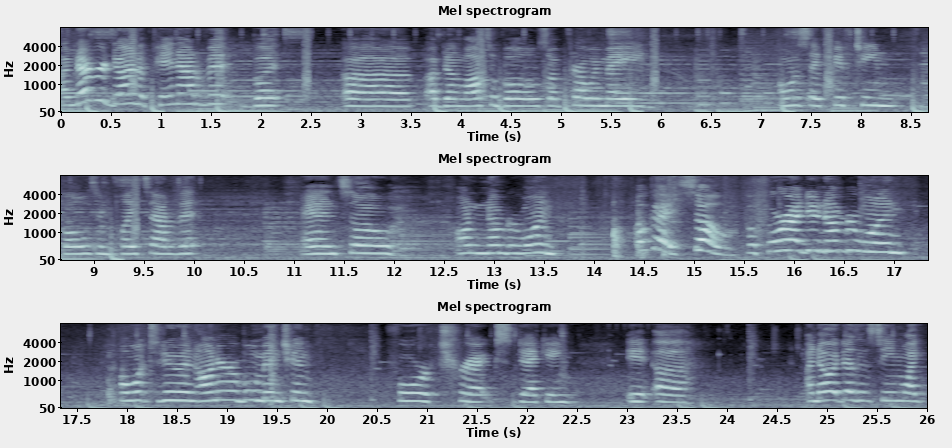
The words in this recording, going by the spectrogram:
I've never done a pin out of it, but uh, I've done lots of bowls. I've probably made I want to say 15 bowls and plates out of it. And so on number one. Okay, so before I do number one, I want to do an honorable mention for Trex decking. It, uh, I know it doesn't seem like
